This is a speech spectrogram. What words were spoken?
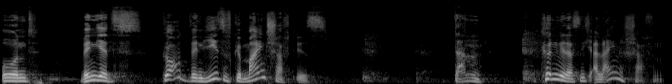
Und wenn jetzt Gott, wenn Jesus Gemeinschaft ist, dann können wir das nicht alleine schaffen.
